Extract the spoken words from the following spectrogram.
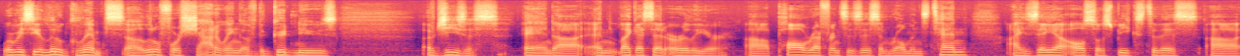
where we see a little glimpse, a little foreshadowing of the good news of Jesus. And, uh, and like I said earlier, uh, Paul references this in Romans 10. Isaiah also speaks to this, uh,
